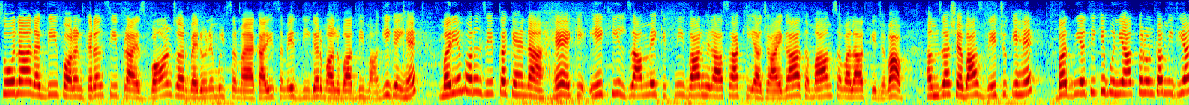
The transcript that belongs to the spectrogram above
सोना, नकदी फॉरेन करेंसी प्राइस बॉन्ड्स और बैरून मुल्क सरमायाकारी समेत दीगर मालूम भी मांगी गई हैं। मरियम औरंगज़ेब का कहना है कि एक ही इल्ज़ाम में कितनी बार हिरासा किया जाएगा? तमाम सवाल के जवाब हमजा शहबाज दे चुके हैं। बदनीयती की बुनियाद पर उनका मीडिया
